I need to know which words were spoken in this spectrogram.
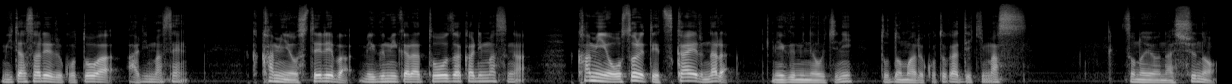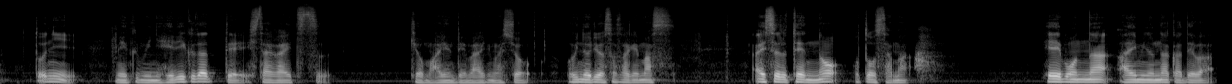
満たされることはありません。神を捨てれば恵みから遠ざかりますが神を恐れて仕えるなら恵みのうちにとどまることができます。そのような主のとに恵みにへり下って従いつつ今日も歩んでまいりましょう。お祈りを捧げます。愛する天のお父様平凡な歩みの中では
